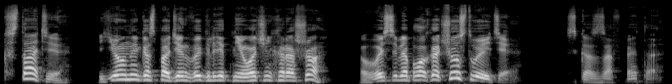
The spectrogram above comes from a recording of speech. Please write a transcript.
«Кстати, юный господин выглядит не очень хорошо. Вы себя плохо чувствуете?» Сказав это,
